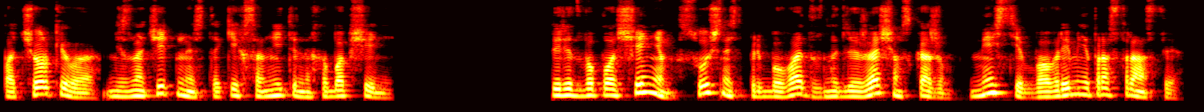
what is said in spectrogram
подчеркивая незначительность таких сомнительных обобщений. Перед воплощением сущность пребывает в надлежащем, скажем, месте во времени пространстве.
